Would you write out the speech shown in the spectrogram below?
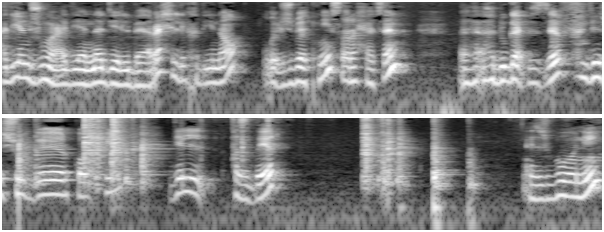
هذه المجموعه ديالنا ديال البارح اللي خدينا وعجبتني صراحة. هادو كاع بزاف. ديال sugar coffee ديال القصدير. عجبوني.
